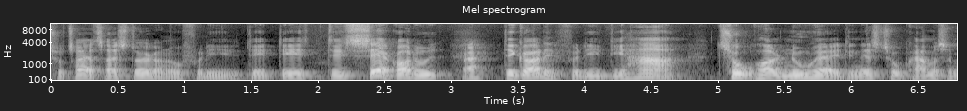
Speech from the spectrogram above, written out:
2-63 stykker nu, fordi det, det, det ser godt ud. Ja. Det gør det, fordi de har to hold nu her i de næste to kampe, som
